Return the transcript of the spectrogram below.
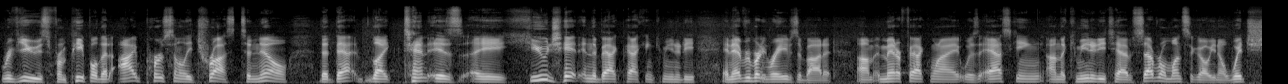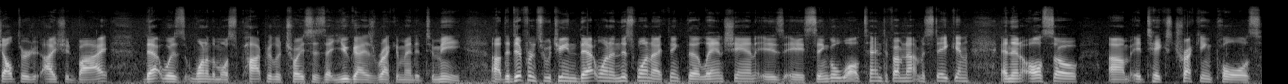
reviews from people that I personally trust to know that that like tent is a huge hit in the backpacking community and everybody raves about it. Um, a matter of fact, when I was asking on the community tab several months ago, you know, which shelter I should buy, that was one of the most popular choices that you guys recommended to me. Uh, the difference between that one and this one, I think the Lanshan is a single wall tent, if I'm not mistaken, and then also um, it takes trekking poles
